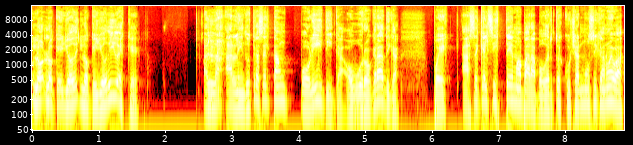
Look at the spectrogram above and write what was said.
lo, que yo, lo que yo digo es que a la, industria ser tan política o burocrática, pues hace que el sistema para poder tú escuchar música nueva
